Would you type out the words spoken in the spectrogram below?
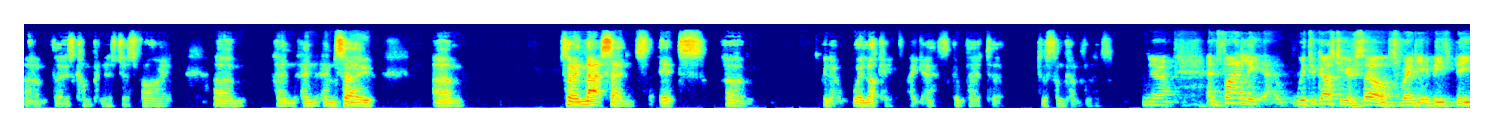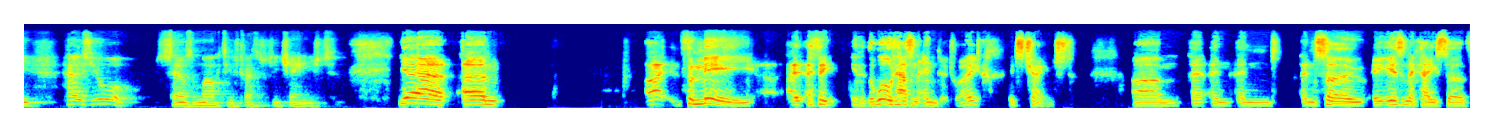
um, those companies just fine. Um, and, and, and so, um, so in that sense, it's um, you know we're lucky, I guess, compared to to some companies. Yeah, and finally, uh, with regards to yourselves, Radiate B two B, how's your sales and marketing strategy changed? Yeah, um, I, for me, I, I, think you know the world hasn't ended, right? It's changed, um, and and and so it isn't a case of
